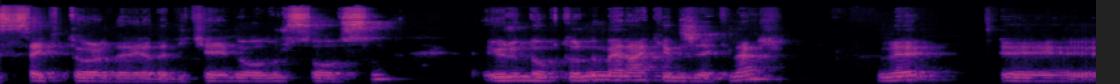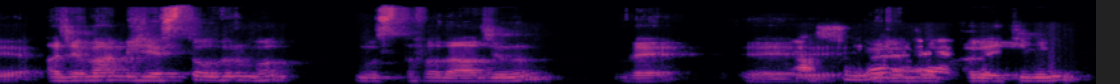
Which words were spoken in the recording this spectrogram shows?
sektörde ya da dikeyde olursa olsun ürün doktorunu merak edecekler ve e, acaba bir jesti olur mu Mustafa Dalcı'nın ve e, Aslında, ürün evet. doktoru ekibinin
